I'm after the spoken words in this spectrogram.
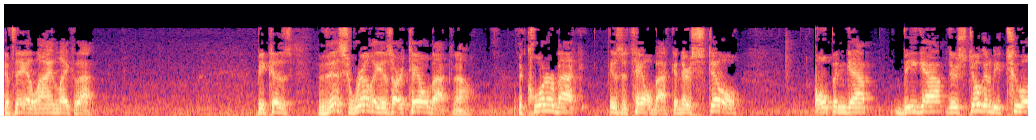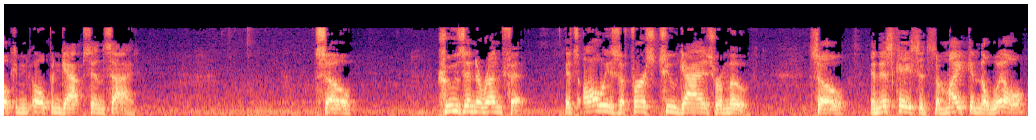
If they align like that. Because this really is our tailback now. The quarterback is a tailback, and there's still open gap, B gap. There's still going to be two open, open gaps inside. So who's in the run fit? It's always the first two guys removed. So in this case, it's the Mike and the Will.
